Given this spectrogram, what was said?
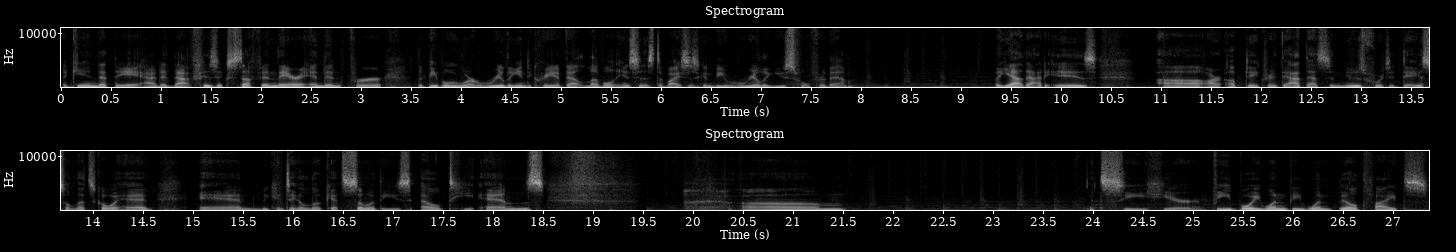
Again, that they added that physics stuff in there, and then for the people who are really into creative, that level instance device is going to be really useful for them. But yeah, that is uh, our update for that. That's the news for today. So let's go ahead and we can take a look at some of these LTMs. Um, let's see here V Boy 1v1 build fights,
